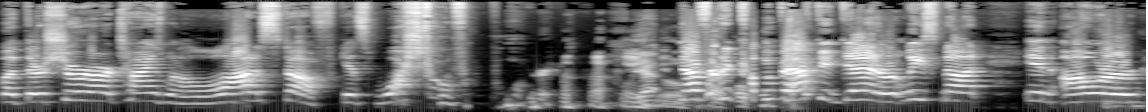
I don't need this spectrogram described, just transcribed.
But there sure are times when a lot of stuff gets washed overboard. yeah. Never to come back again, or at least not in our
